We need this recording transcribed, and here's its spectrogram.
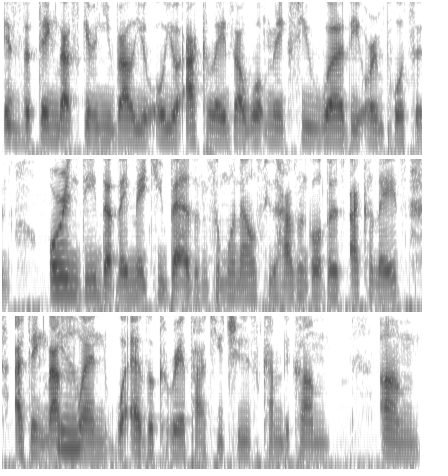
is the thing that's giving you value or your accolades are what makes you worthy or important or indeed that they make you better than someone else who hasn't got those accolades, I think that's Yeah. when whatever career path you choose can become um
